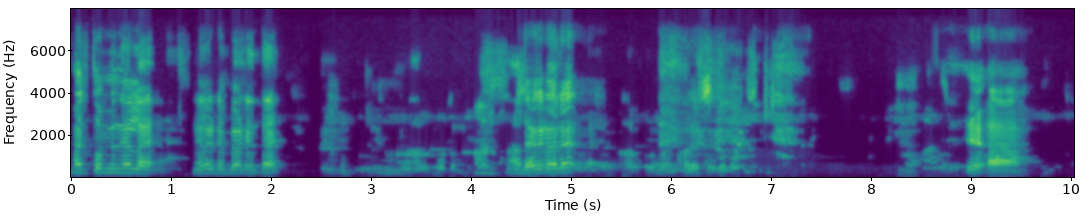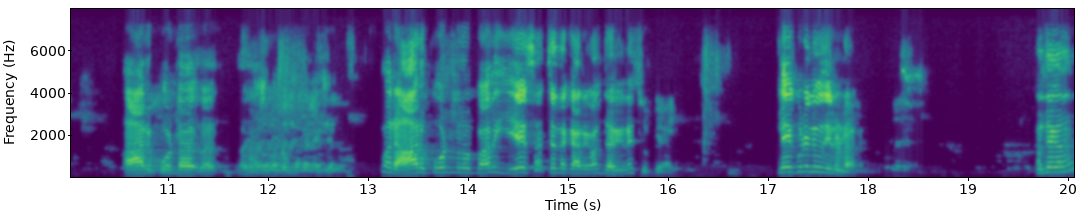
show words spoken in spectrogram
మరి తొమ్మిది నెలల నెలకు డెబ్బై అంటే ఎంత? దగ్గర ఆరు కోట్ల మరి ఆరు కోట్ల రూపాయలు ఏ స్వచ్ఛంద కార్యక్రమాలు జరిగినాయి చూపించాలి లేకుంటే నువ్వు తిని ఉండాలి. అంతే కదా?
